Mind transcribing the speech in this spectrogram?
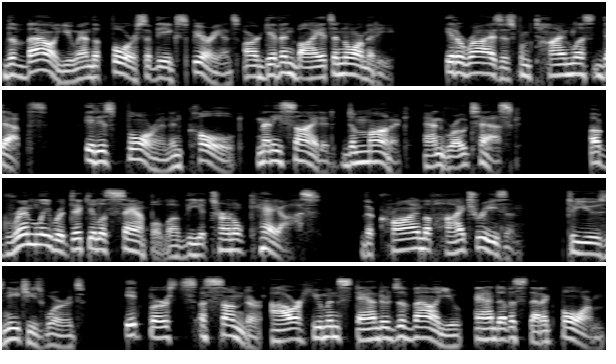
The value and the force of the experience are given by its enormity, it arises from timeless depths. It is foreign and cold, many-sided, demonic, and grotesque. A grimly ridiculous sample of the eternal chaos, the crime of high treason. To use Nietzsche's words, it bursts asunder our human standards of value and of aesthetic form.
